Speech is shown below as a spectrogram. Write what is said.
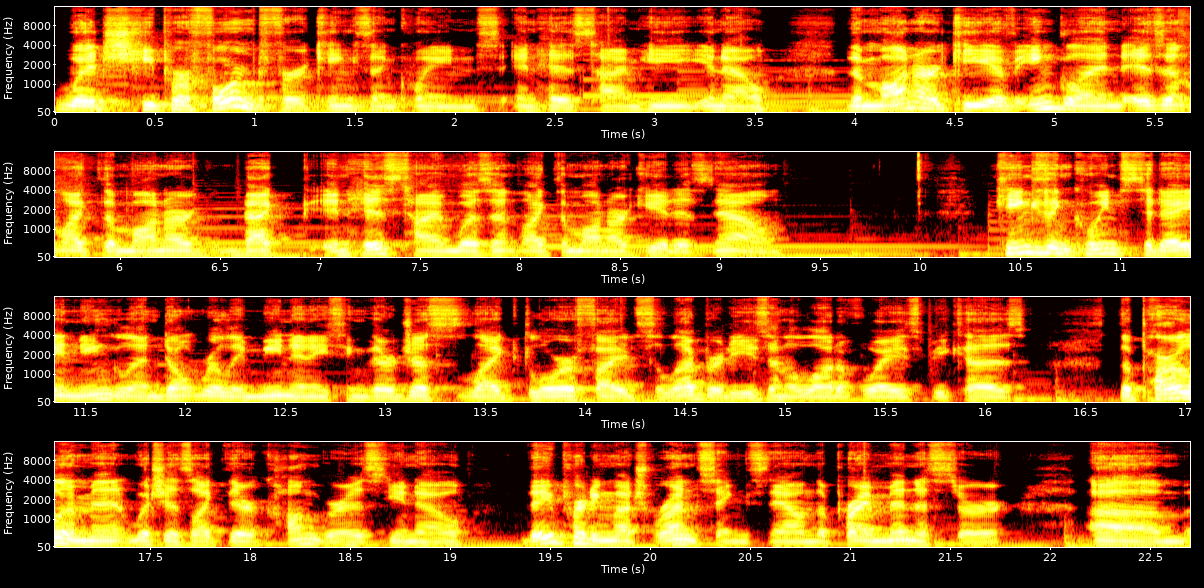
which he performed for kings and queens in his time. He, you know, the monarchy of England isn't like the monarch back in his time wasn't like the monarchy it is now. Kings and queens today in England don't really mean anything. They're just like glorified celebrities in a lot of ways because the parliament, which is like their congress, you know, they pretty much run things now. And the prime minister, um,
